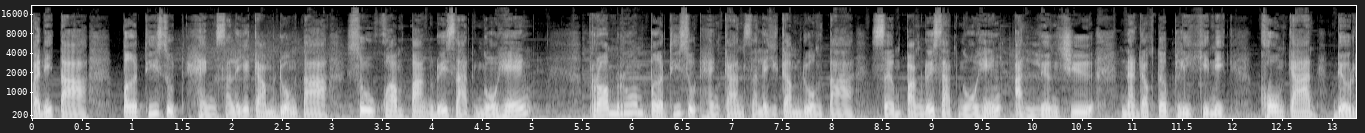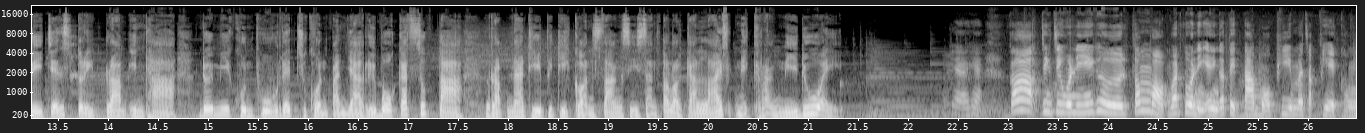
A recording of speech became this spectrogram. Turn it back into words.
ปณิตาเปิดที่สุดแห่งศัลยกรรมดวงตา สู่ความปังด้วยศาสตร์โงเฮงพร้อมร่วมเปิดที่สุดแห่งการศัลยกรรมดวงตา เสริมปังด้วยศาสตร์โงเฮงอันเรื่องชื่อณดรพลีคลินิก โครงการเด e รีเจนสตรีทรามอินทา โดยมีคุณภูเรศสุคนปัญญาหรือโบกัสซุปตา รับหน้าที่พิธีกรสร้างสีสันตลอดการไลฟ์ในครั้งนี้ด้วย คโอเคก็จริงๆวันนี้คือต้องบอกว่าตัวหนิงเองก็ติดตามหมอพีมาจากเพจของ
